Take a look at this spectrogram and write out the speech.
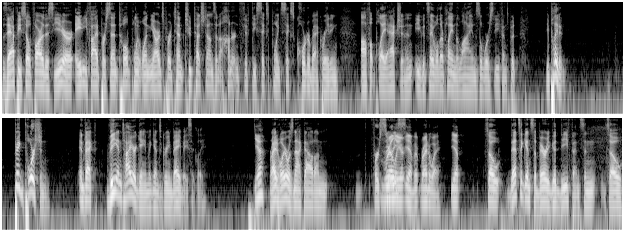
Zappe so far this year, 85%, 12.1 yards per attempt, two touchdowns, and 156.6 quarterback rating off of play action. And you could say, well, they're playing the Lions, the worst defense, but he played a big portion. In fact, the entire game against Green Bay, basically. Yeah. Right? Hoyer was knocked out on first series. Really? Yeah, but right away. Yep. So that's against a very good defense. And so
